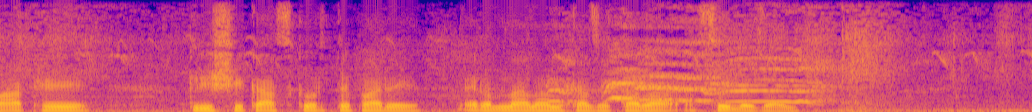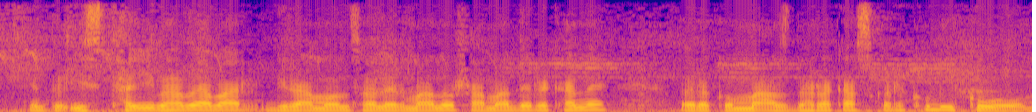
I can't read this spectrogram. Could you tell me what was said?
মাঠে কৃষি কাজ করতে পারে এরকম নানান কাজে তারা চলে যায়। কিন্তু স্থায়ীভাবে আবার গ্রাম অঞ্চলের মানুষ আমাদের এখানে এরকম মাছ ধরা কাজ করে খুবই কম।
